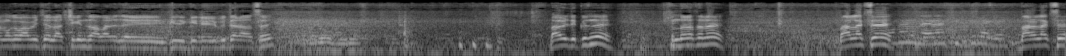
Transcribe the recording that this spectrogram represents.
আমাকে ভাবি চলে আসছে কিন্তু আলাদা গিটের ভিতরে আছে। ভাবি দেখুন না। সুন্দর আছে না? ভালো লাগছে? ভালো লাগছে?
